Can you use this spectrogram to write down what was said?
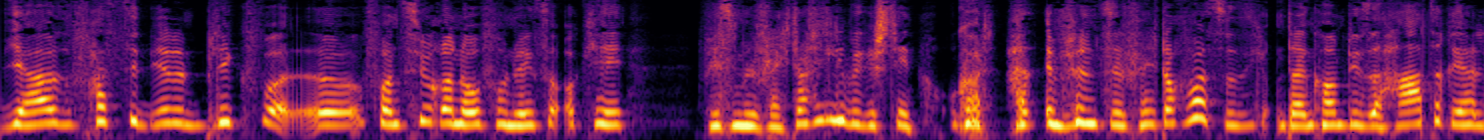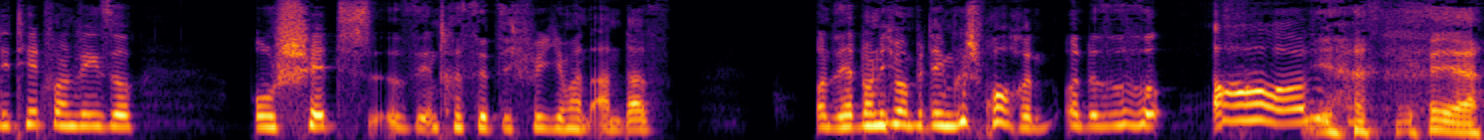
ja, faszinierenden Blick von, äh, von Cyrano von wegen so, okay, willst du mir vielleicht doch die Liebe gestehen? Oh Gott, hat, empfindest du vielleicht doch was für sich? Und dann kommt diese harte Realität von wegen so, oh shit, sie interessiert sich für jemand anders. Und sie hat noch nicht mal mit dem gesprochen. Und es ist so, oh, Ja, ja, ja.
